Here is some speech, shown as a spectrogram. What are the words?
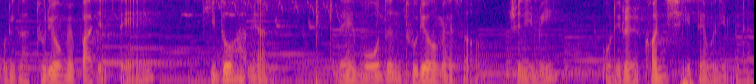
우리가 두려움에 빠질 때 기도하면 내 모든 두려움에서 주님이 우리를 건지시기 때문입니다.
